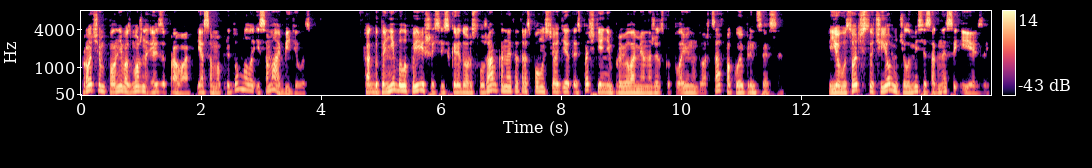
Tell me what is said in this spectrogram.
Впрочем, вполне возможно, Эльза права. Я сама придумала и сама обиделась. Как бы то ни было, появившаяся из коридора служанка, на этот раз полностью одетая, с почтением провела меня на женскую половину дворца в покое принцессы. Ее высочество чаевничало вместе с Агнесой и Эльзой.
